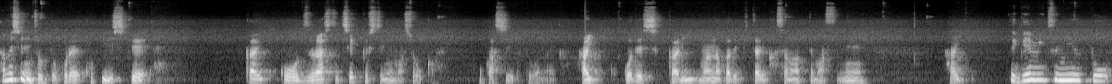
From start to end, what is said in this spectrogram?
試しにちょっとこれコピーして回こうずらしてチェックしてみましょうか。おかしいことがないか。はい。ここでしっかり真ん中でぴったり重なってますね。はい。で、厳密に言うと、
